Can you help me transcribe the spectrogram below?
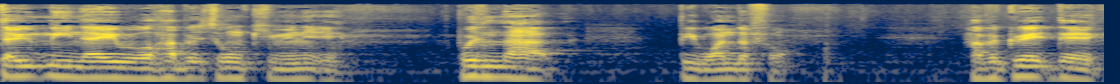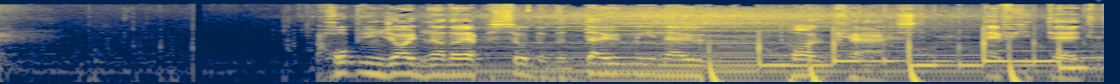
Doubt Me Now will have its own community. Wouldn't that be wonderful? Have a great day. Hope you enjoyed another episode of the Doubt Me Now podcast. If you did,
